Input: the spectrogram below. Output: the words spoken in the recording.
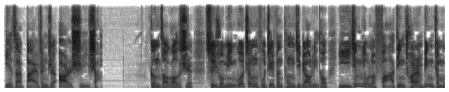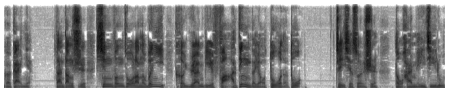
也在百分之二十以上。更糟糕的是，虽说民国政府这份统计表里头已经有了法定传染病这么个概念。但当时兴风作浪的瘟疫可远比法定的要多得多，这些损失都还没记录。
